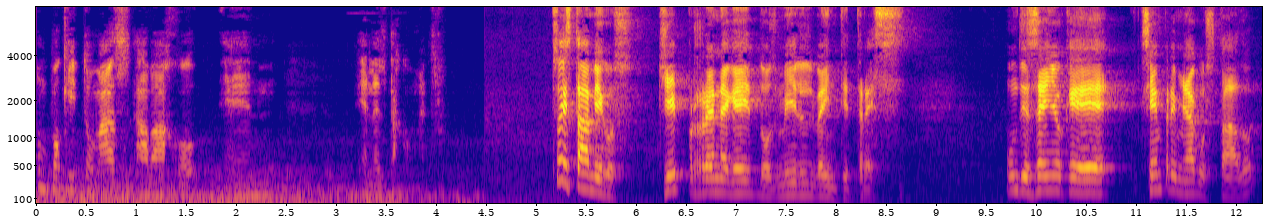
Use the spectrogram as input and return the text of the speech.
un poquito más abajo en el tacómetro. Pues ahí está amigos, Jeep Renegade 2023. Un diseño que siempre me ha gustado,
